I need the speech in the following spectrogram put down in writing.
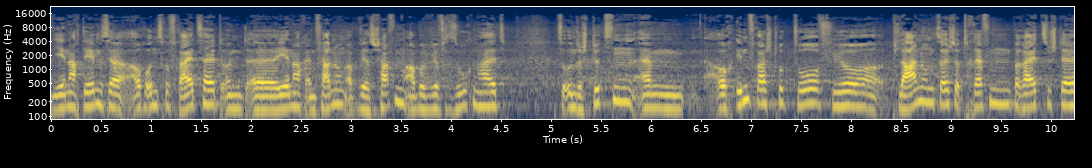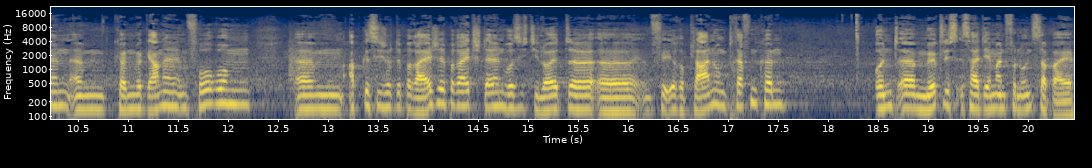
je nachdem ist ja auch unsere Freizeit und äh, je nach Entfernung, ob wir es schaffen, aber wir versuchen halt zu unterstützen, ähm, auch Infrastruktur für Planung solcher Treffen bereitzustellen, ähm, können wir gerne im Forum ähm, abgesicherte Bereiche bereitstellen, wo sich die Leute äh, für ihre Planung treffen können. Und äh, möglichst ist halt jemand von uns dabei.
